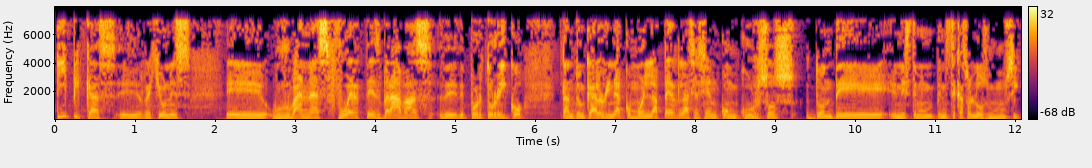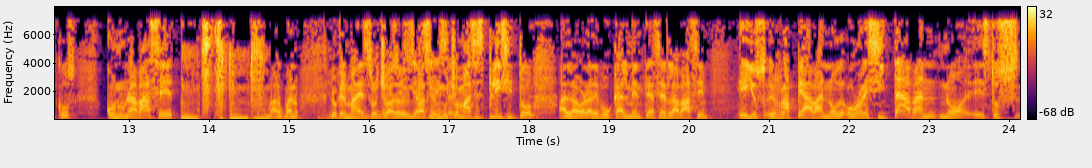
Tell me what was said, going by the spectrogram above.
típicas eh, regiones eh, urbanas fuertes, bravas de, de Puerto Rico. Tanto en Carolina como en la Perla se hacían concursos donde, en este, en este caso, los músicos con una base, bueno, creo que el maestro Ochoa va a ser mucho más explícito a la hora de vocalmente hacer la base. Ellos eh, rapeaban o, o recitaban, ¿no? Estos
